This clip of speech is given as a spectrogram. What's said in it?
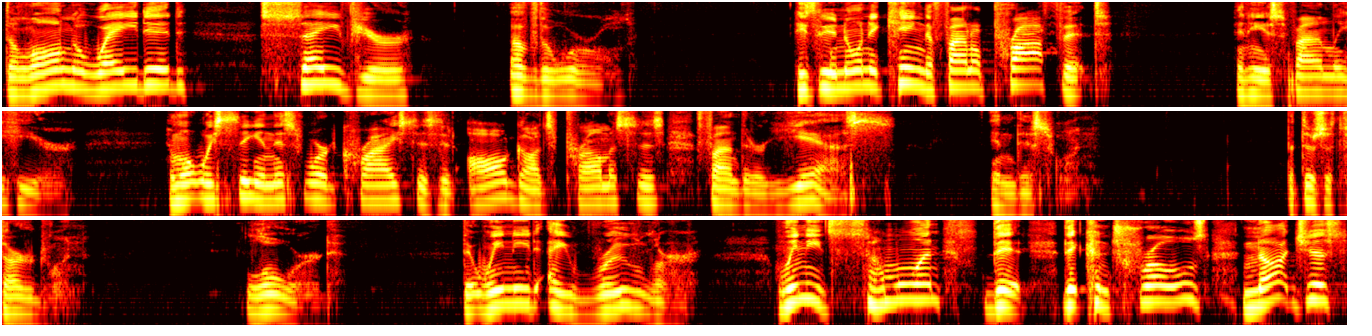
the long awaited Savior of the world. He's the anointed king, the final prophet, and he is finally here. And what we see in this word Christ is that all God's promises find their yes in this one. But there's a third one Lord. That we need a ruler. We need someone that, that controls not just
